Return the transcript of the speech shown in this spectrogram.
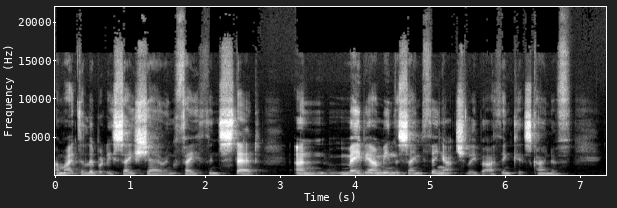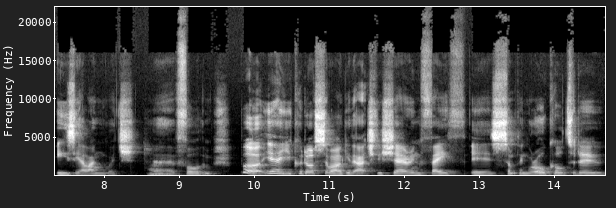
I might deliberately say sharing faith instead. And maybe I mean the same thing actually, but I think it's kind of easier language uh, for them. But yeah, you could also argue that actually sharing faith is something we're all called to do.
